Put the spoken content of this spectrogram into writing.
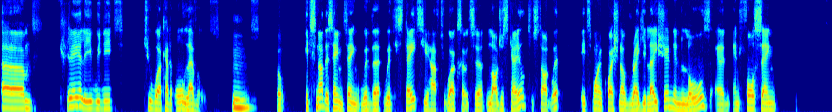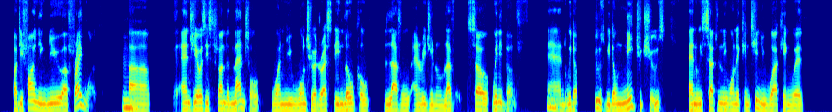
Um, clearly we need to work at all levels. Mm. So it's not the same thing with the with states. You have to work so it's a larger scale to start with. It's more a question of regulation and laws and enforcing or defining new uh, framework. Mm-hmm. Uh, NGOs is fundamental when you want to address the local level and regional level. So we need both, mm-hmm. and we don't choose. We don't need to choose. And we certainly want to continue working with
